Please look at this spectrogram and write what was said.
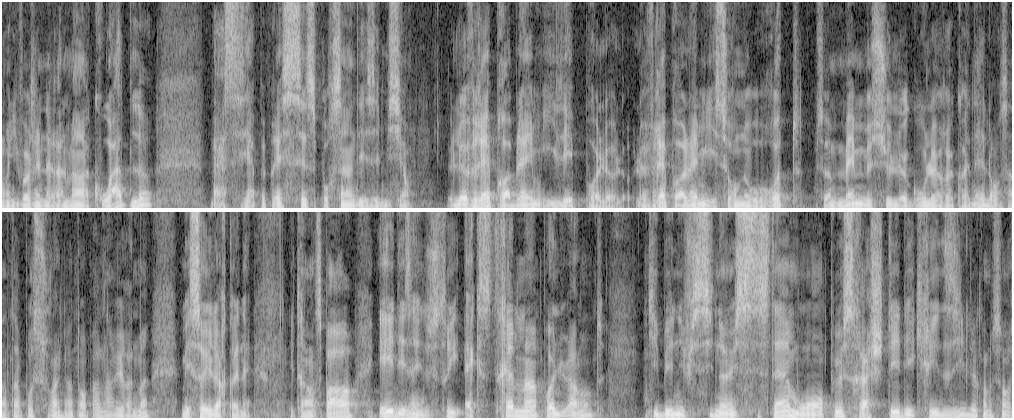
on y va généralement en quad, là, ben, c'est à peu près 6% des émissions. Le vrai problème, il n'est pas là, là. Le vrai problème, il est sur nos routes. Ça, même M. Legault le reconnaît. On ne s'entend pas souvent quand on parle d'environnement, mais ça, il le reconnaît. Les transports et des industries extrêmement polluantes qui bénéficient d'un système où on peut se racheter des crédits, là, comme si on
